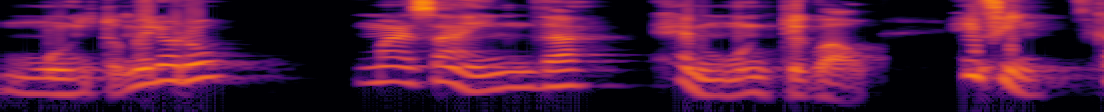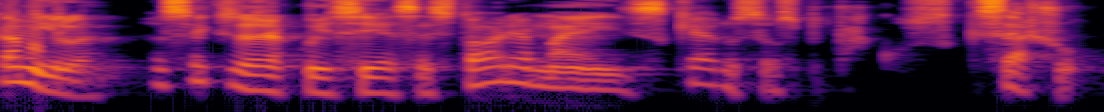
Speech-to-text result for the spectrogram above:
Muito melhorou, mas ainda é muito igual. Enfim, Camila, eu sei que você já conhecia essa história, mas quero seus pitacos. O que você achou?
